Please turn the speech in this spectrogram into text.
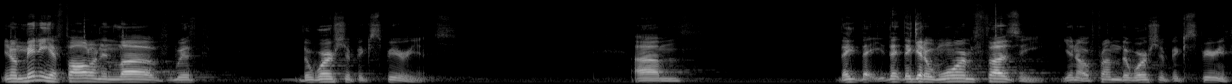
You know, many have fallen in love with the worship experience. Um, they, they, they get a warm fuzzy, you know, from the worship experience.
